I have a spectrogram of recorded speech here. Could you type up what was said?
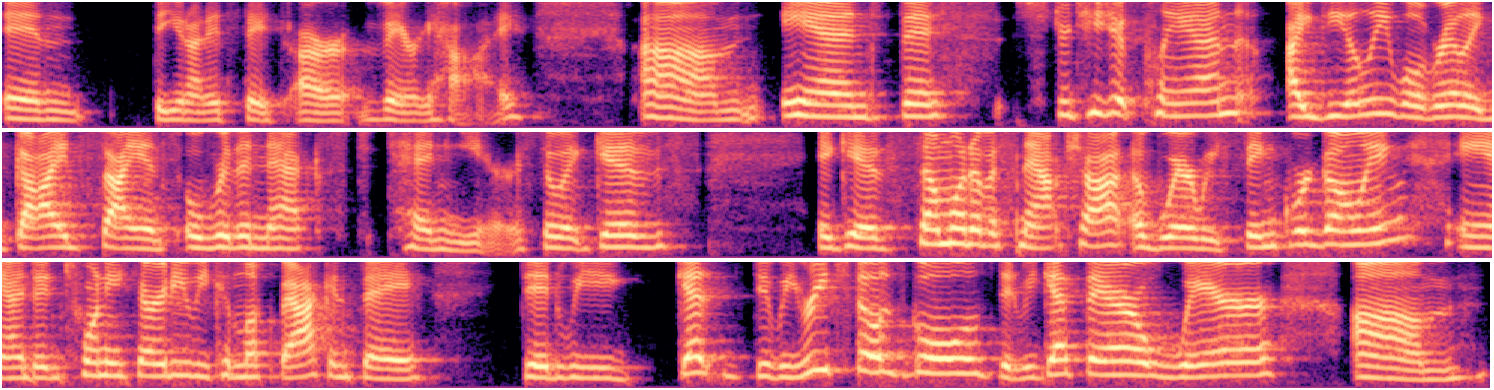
in the United States are very high. Um, and this strategic plan ideally will really guide science over the next 10 years. So it gives it gives somewhat of a snapshot of where we think we're going. And in 2030, we can look back and say, did we get did we reach those goals? Did we get there? Where um,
